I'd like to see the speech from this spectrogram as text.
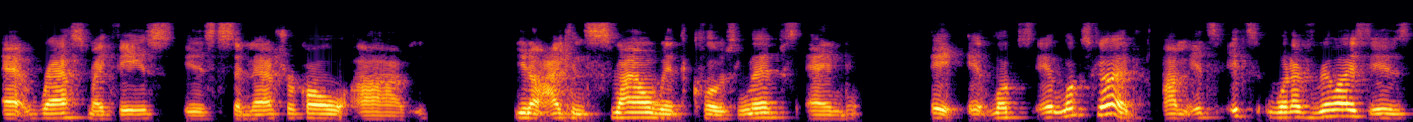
at rest, my face is symmetrical. Um, you know, I can smile with closed lips, and it, it looks it looks good. Um, it's it's what I've realized is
